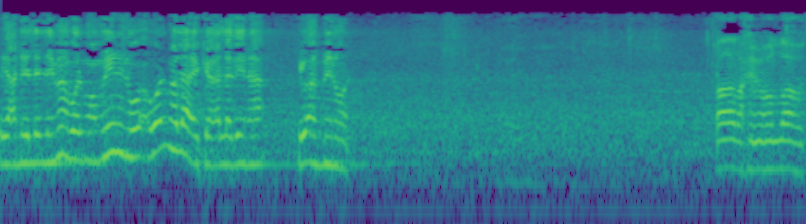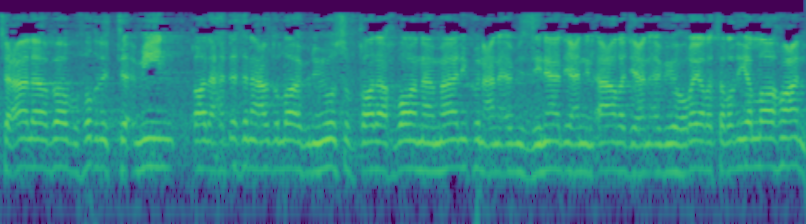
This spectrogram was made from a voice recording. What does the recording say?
يعني للإمام والمؤمنين والملائكة الذين يؤمنون. قال رحمه الله تعالى باب فضل التأمين. قال حدثنا عبد الله بن يوسف قال أخبرنا مالك عن أبي الزناد عن الأعرج عن أبي هريرة رضي الله عنه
